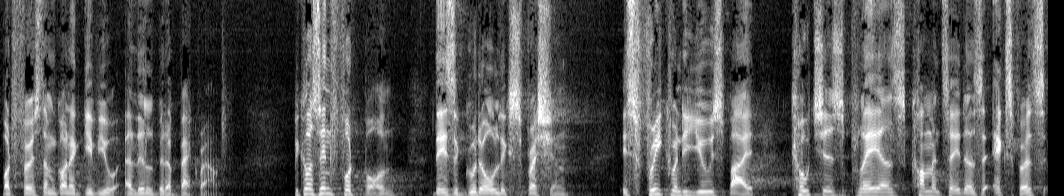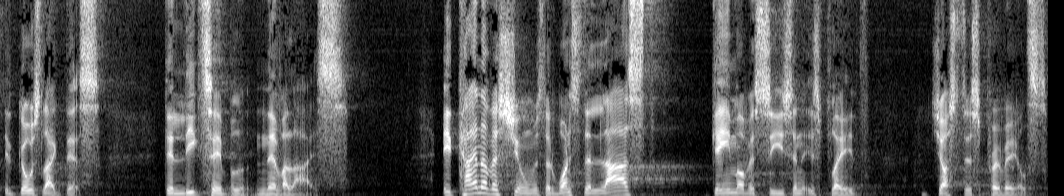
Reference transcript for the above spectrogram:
but first I'm going to give you a little bit of background. Because in football, there's a good old expression, it's frequently used by coaches, players, commentators, experts. It goes like this The league table never lies. It kind of assumes that once the last game of a season is played, justice prevails.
